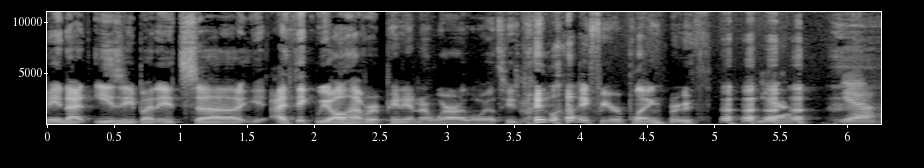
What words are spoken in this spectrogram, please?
Mean, not easy, but it's. Uh, I think we all have our opinion on where our loyalties might lie if you were playing Ruth. yeah, yeah,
